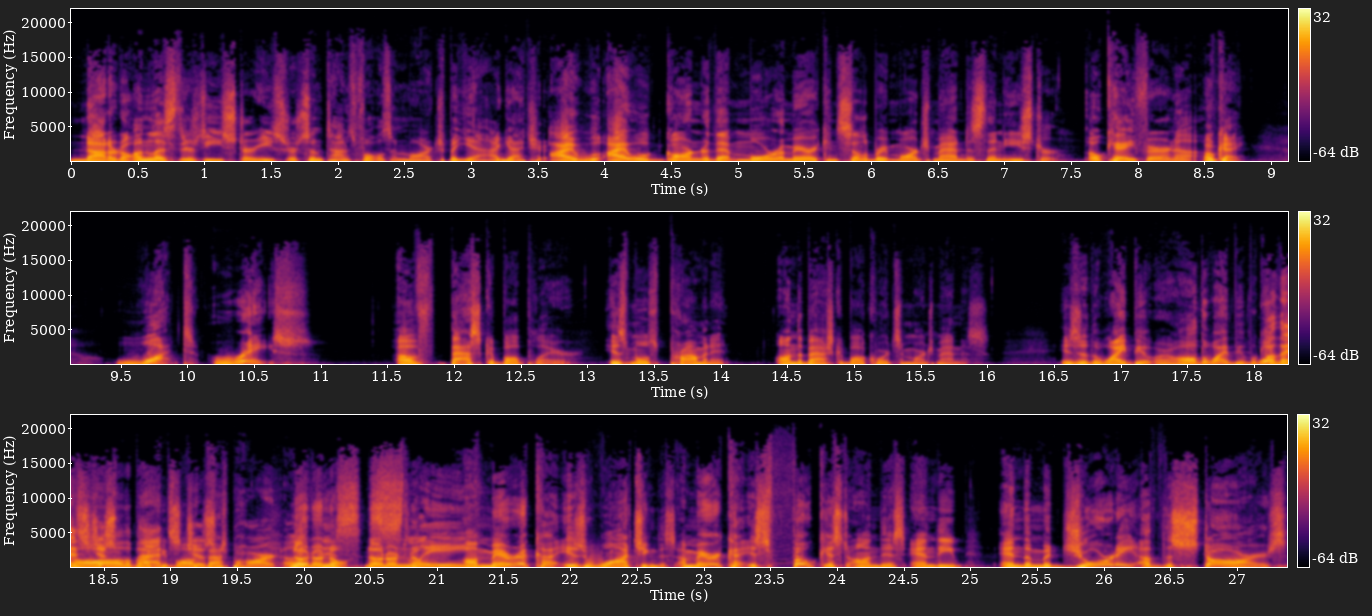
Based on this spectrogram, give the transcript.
not at all. Unless there's Easter. Easter sometimes falls in March. But yeah, I got you. I will I will garner that more Americans celebrate March Madness than Easter. Okay, fair enough. Okay. What race of basketball player is most prominent on the basketball courts in March Madness? Is it the white people or all the white people? Well, that's all just- the black that's people just basketball? part no, of no, no, no, no, no, slave- no. America is watching this. America is focused on this, and the and the majority of the stars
